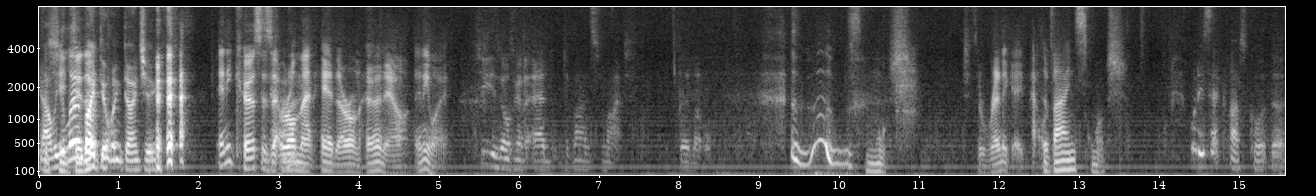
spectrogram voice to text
Now, well, you learn by it? doing, don't you? Any curses that were on that head are on her now, anyway. She is also going to add Divine Smite. Third level. Ooh. Smush. She's a renegade paladin. Divine smush. What is that class called, though?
